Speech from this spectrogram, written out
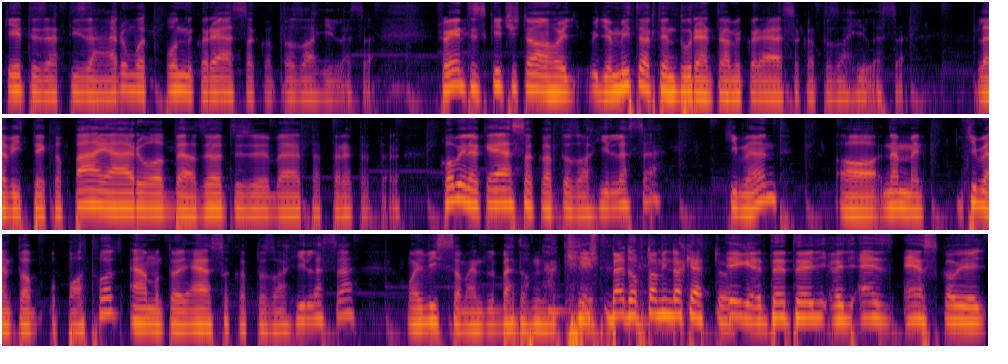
2013 volt, pont mikor elszakadt az Achillesze. És olyan ez kicsit olyan, hogy ugye mi történt durant amikor elszakadt az Achillesze. Levitték a pályáról, be az öltözőbe, tattara, tattara. Kobinak elszakadt az Achillesze, kiment, a, nem ment, kiment a, a padhoz, elmondta, hogy elszakadt az Achillesze, majd visszament bedobni a két És bedobta mind a kettőt. igen, tehát hogy, hogy ez, ez hogy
